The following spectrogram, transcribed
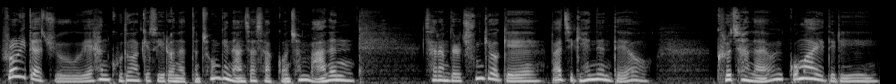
플로리다주의 한 고등학교에서 일어났던 총기 난사 사건 참 많은 사람들 충격에 빠지게 했는데요. 그렇잖아요. 꼬마아이들이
